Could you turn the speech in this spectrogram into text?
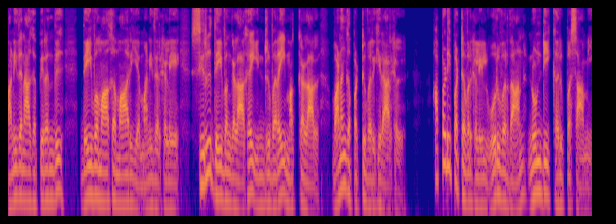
மனிதனாக பிறந்து தெய்வமாக மாறிய மனிதர்களே சிறு தெய்வங்களாக இன்று வரை மக்களால் வணங்கப்பட்டு வருகிறார்கள். அப்படிப்பட்டவர்களில் ஒருவர்தான் நொண்டி கருப்பசாமி.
